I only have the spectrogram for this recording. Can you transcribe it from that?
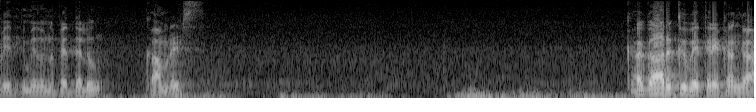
వేదిక మీద ఉన్న పెద్దలు కామ్రేడ్స్. కగారుకు వ్యతిరేకంగా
